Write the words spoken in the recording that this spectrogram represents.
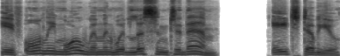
if only more women would listen to them. H.W.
